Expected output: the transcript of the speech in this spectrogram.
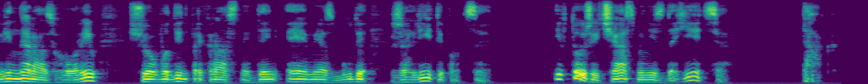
Він не раз говорив, що в один прекрасний день Еміас буде жаліти про це. І в той же час мені здається, так,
